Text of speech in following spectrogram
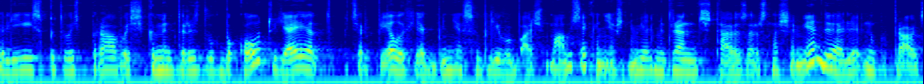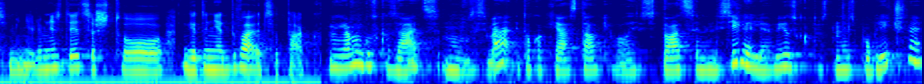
калі испытваць правасць каментары з двух бакоў то я і ад пацярпелых як бы не асабліва бачу Мабыць я конечно вельмі дрэнна чытаю зараз наша меды але ну паправце мяне але мне здаецца что гэта не адбываецца так Ну я могу сказать ну, за себя и то как я сталкивалась с ситуациями насилия или абьюза которые становились публичные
